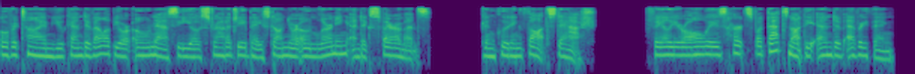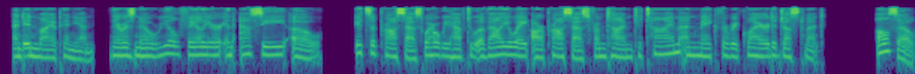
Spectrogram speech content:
Over time, you can develop your own SEO strategy based on your own learning and experiments. Concluding thoughts dash. Failure always hurts, but that's not the end of everything. And in my opinion, there is no real failure in SEO. It's a process where we have to evaluate our process from time to time and make the required adjustment. Also,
